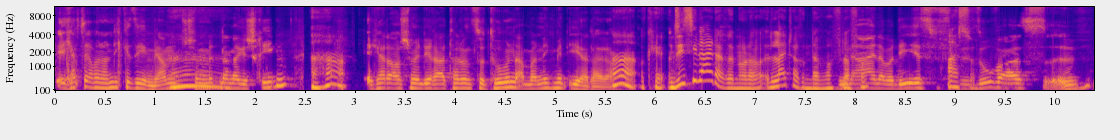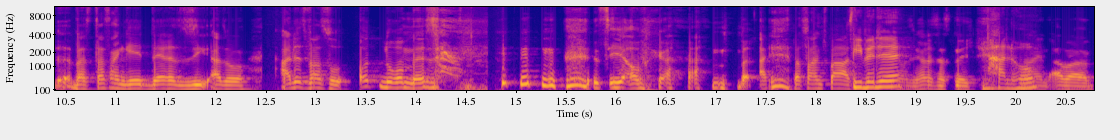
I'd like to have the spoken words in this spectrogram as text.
Ich habe sie aber noch nicht gesehen. Wir haben Ah. schon miteinander geschrieben. Aha. Ich hatte auch schon mit ihrer Abteilung zu tun, aber nicht mit ihr leider. Ah, okay. Und sie ist die Leiterin oder Leiterin davon? Nein, aber die ist für Ach so. sowas, äh, was das angeht, wäre sie, also alles, was so untenrum ist, ist ihr Aufgabenbereich. Das war ein Spaß. Wie bitte? Sie hört das jetzt nicht. Hallo? Nein, aber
